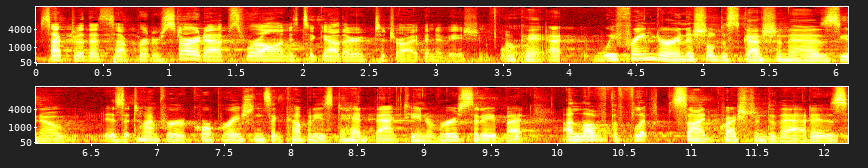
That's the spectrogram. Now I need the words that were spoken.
sector that's separate or startups. We're all in it together to drive innovation forward. Okay, uh, we framed our initial discussion as, you know, is it time for corporations and companies to head back to university? But I love the flip side question to that is,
